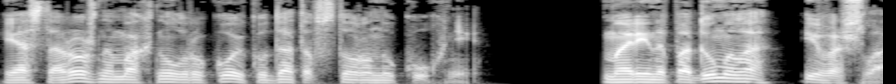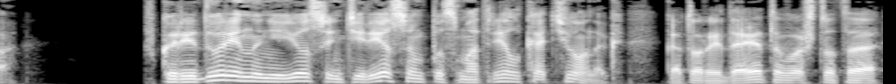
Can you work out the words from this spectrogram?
и осторожно махнул рукой куда-то в сторону кухни. Марина подумала и вошла. В коридоре на нее с интересом посмотрел котенок, который до этого что-то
